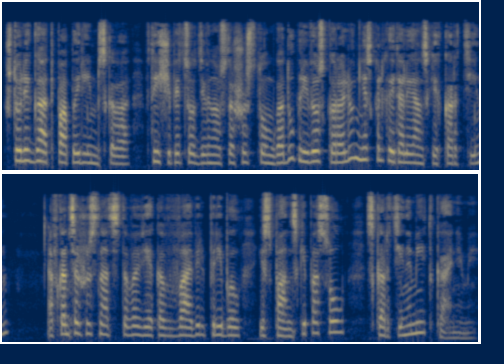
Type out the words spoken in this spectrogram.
что легат Папы Римского в 1596 году привез королю несколько итальянских картин, а в конце XVI века в Вавель прибыл испанский посол с картинами и тканями.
